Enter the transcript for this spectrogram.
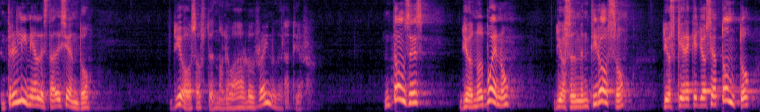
Entre líneas le está diciendo, Dios a usted no le va a dar los reinos de la tierra. Entonces, Dios no es bueno, Dios es mentiroso, Dios quiere que yo sea tonto,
